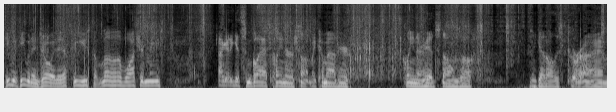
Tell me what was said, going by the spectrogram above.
he would he would enjoy this. He used to love watching me. I got to get some glass cleaner or something and come out here clean their headstones off. They got all this grime.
